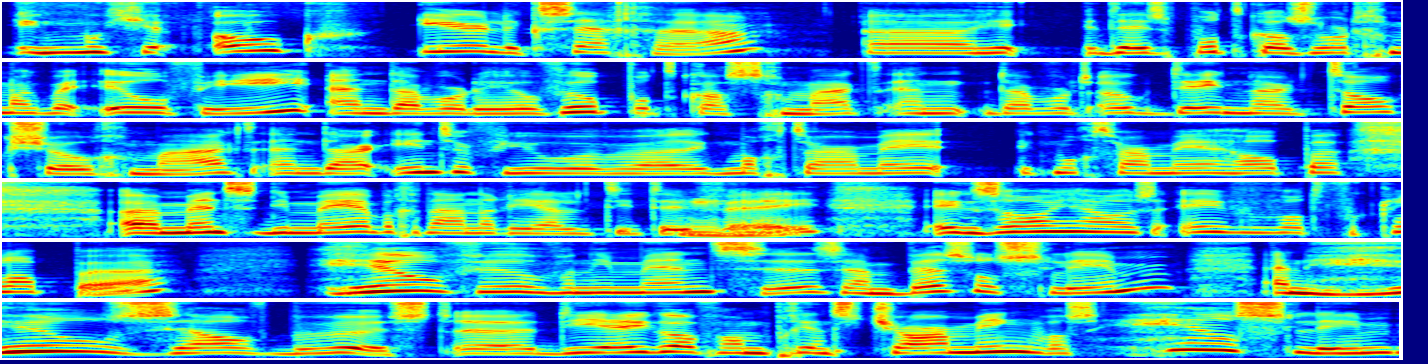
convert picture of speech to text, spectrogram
ik moet je ook eerlijk zeggen. Eh, deze podcast wordt gemaakt bij Ilvi. En daar worden heel veel podcasts gemaakt. En daar wordt ook Date Night Talkshow gemaakt. En daar interviewen we. Ik mocht daar mee, ik mocht daar mee helpen. eh, mensen die mee hebben gedaan aan reality tv. Ik zal jou eens even wat verklappen. Heel veel van die mensen zijn best wel slim. En heel zelfbewust. Eh, Diego van Prins Charming was heel slim.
